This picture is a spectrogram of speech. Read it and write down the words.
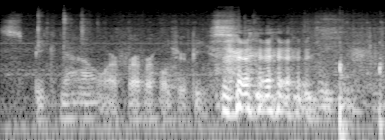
Speak now or forever hold your peace.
